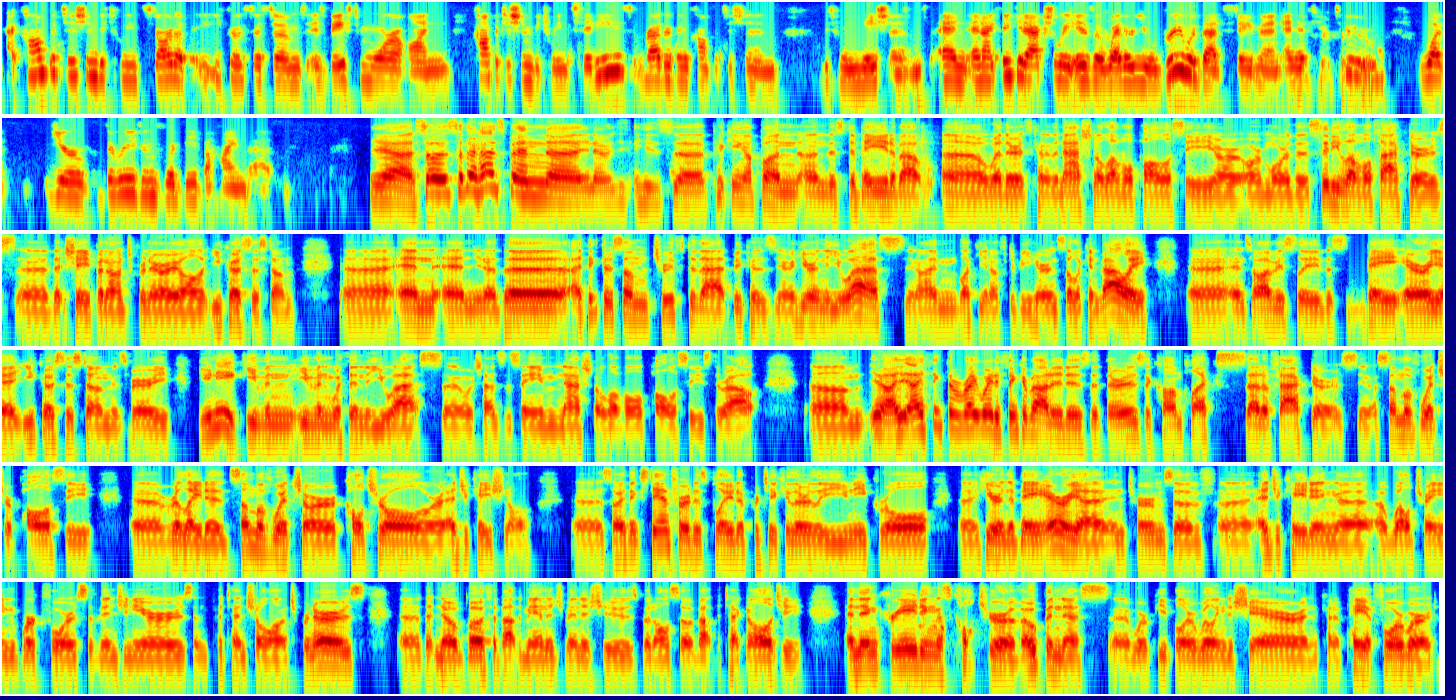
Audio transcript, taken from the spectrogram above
that competition between startup ecosystems is based more on competition between cities rather than competition between nations. And and I think it actually is a whether you agree with that statement, and if you do, what your the reasons would be behind that. Yeah, so so there has been, uh, you know, he's uh, picking up on on this debate about uh, whether it's kind of the national level policy or or more the city level factors uh, that shape an entrepreneurial ecosystem. Uh, and and you know the I think there's some truth to that because you know here in the U.S. you know I'm lucky enough to be here in Silicon Valley, uh, and so obviously this Bay Area ecosystem is very unique even even within the U.S. Uh, which has the same national level policies throughout. Um, you know, I, I, think the right way to think about it is that there is a complex set of factors, you know, some of which are policy uh, related, some of which are cultural or educational. Uh, so I think Stanford has played a particularly unique role uh, here in the Bay Area in terms of uh, educating a, a well-trained workforce of engineers and potential entrepreneurs uh, that know both about the management issues but also about the technology. And then creating this culture of openness where people are willing to share and kind of pay it forward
